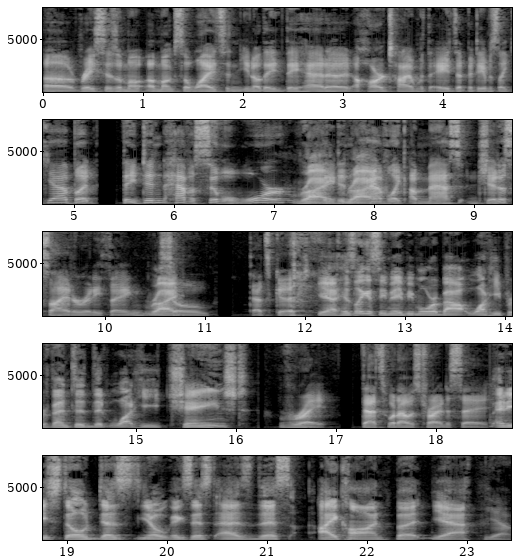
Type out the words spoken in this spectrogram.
uh racism amongst the whites and you know they they had a, a hard time with the aids epidemic. It's like yeah but they didn't have a civil war. Right they didn't right. have like a mass genocide or anything. Right. So that's good. Yeah his legacy may be more about what he prevented than what he changed. Right. That's what i was trying to say. And he still does you know exist as this icon but yeah. Yeah.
